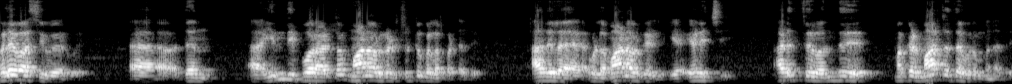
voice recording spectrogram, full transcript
விலைவாசி உயர்வு தென் இந்தி போராட்டம் மாணவர்கள் சுட்டுக் கொல்லப்பட்டது. அதுல உள்ள மாணவர்கள் எழுச்சி. அடுத்து வந்து மக்கள் மாற்றத்தை விரும்பினது.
